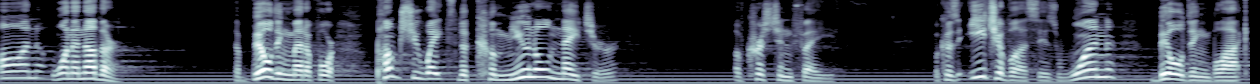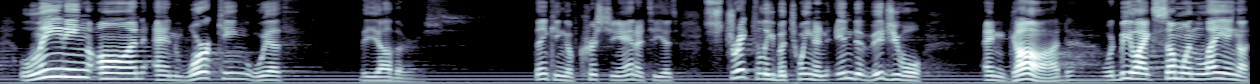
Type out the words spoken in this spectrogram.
on one another. The building metaphor punctuates the communal nature of Christian faith because each of us is one building block leaning on and working with the others. Thinking of Christianity as strictly between an individual and God would be like someone laying a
